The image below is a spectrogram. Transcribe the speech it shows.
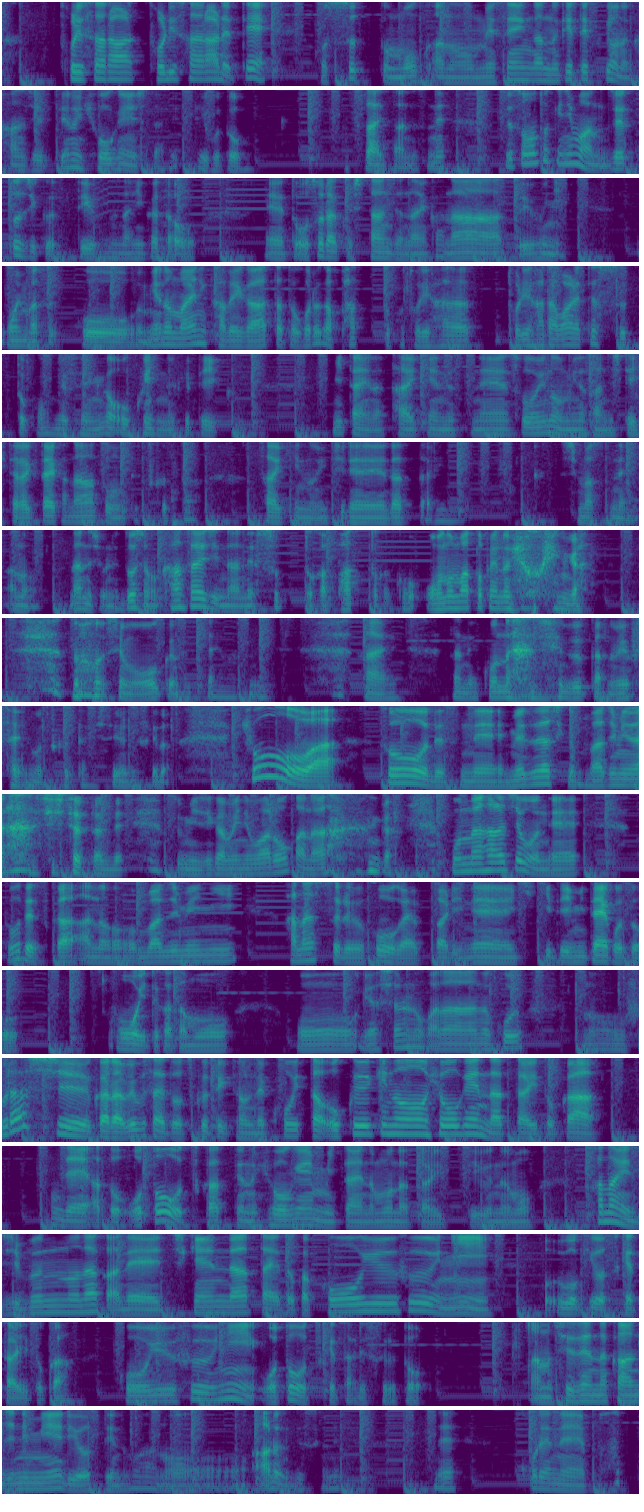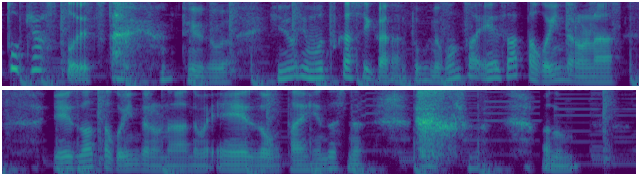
取り去ら取り去られて、こうスッともあの目線が抜けていくような感じっていうのを表現したりっていうことを伝えたんですね。で、その時にも Z 軸っていう風な言い方を、えーと、おそらくしたんじゃないかなというふうに思います。こう、目の前に壁があったところがパッとこう取り払取り払われて、スッとこう目線が奥に抜けていくみたいな体験ですね。そういうのを皆さんにしていただきたいかなと思って作った最近の一例だったりしますね。あの、なんでしょうね。どうしても関西人なんで、スッとかパッとか、こう、オノマトペの表現がどうしても多くなっちゃいますね。はい。なんで、こんな感じでずっとあのウェブサイトも作ったりしてるんですけど、今日は、そうですね、珍しく真面目な話しちゃったんで、ちょっと短めに終わろうかな。こんな話もね、どうですか？あの、真面目に話する方がやっぱりね、聞いてみたいこと多いって方もいらっしゃるのかなあのこうのフラッシュからウェブサイトを作ってきたので、こういった奥行きの表現だったりとか、で、あと音を使っての表現みたいなものだったりっていうのも、かなり自分の中で知見だったりとか、こういう風に動きをつけたりとか、こういう風に音をつけたりすると、あの自然な感じに見えるよっていうのは、あのあるんですよね。で、これね、ポッドキャストで伝えるっていうのが非常に難しいかなと思うんで、本当は映像あった方がいいんだろうな。映像あった方がいいんだろうな。でも映像大変だしな。あの、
